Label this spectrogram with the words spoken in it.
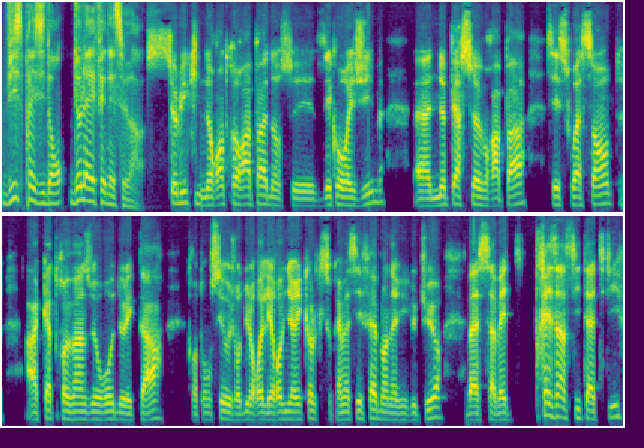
vice-président de la FNSEA. Celui qui ne rentrera pas dans ces éco-régimes euh, ne percevra pas ces 60 à 80 euros de l'hectare. Quand on sait aujourd'hui les revenus agricoles qui sont quand même assez faibles en agriculture, bah, ça va être très incitatif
